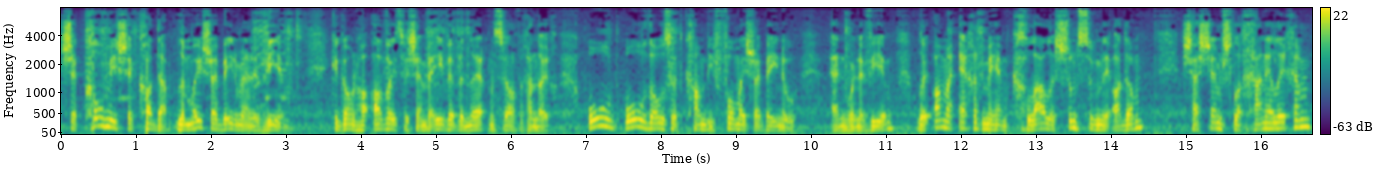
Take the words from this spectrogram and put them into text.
שכל מי שקודם למוישה רבינו מהנביאים כגון האבויס ושם ואיבה ונויח מסואל וחנויך all, all those who had come before Moshe Rabbeinu and were Nevi'im, lo oma echad mehem klal l'shum sug mne adam, shashem shlachan elechem,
